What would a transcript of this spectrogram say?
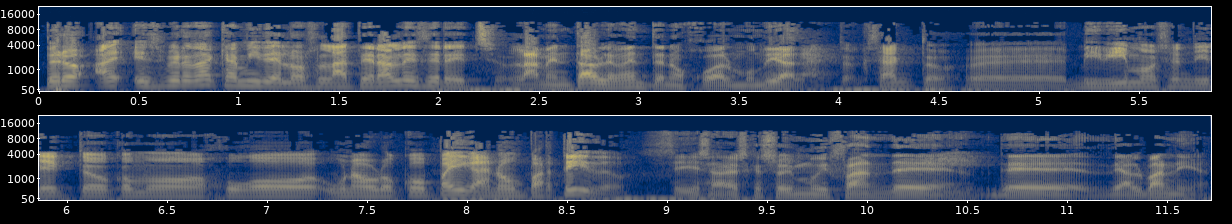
Pero ah, es verdad que a mí de los laterales derechos... Lamentablemente no juega al Mundial. Exacto, exacto. Eh, vivimos en directo cómo jugó una Eurocopa y ganó un partido. Sí, sabes que soy muy fan de, de, de Albania.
